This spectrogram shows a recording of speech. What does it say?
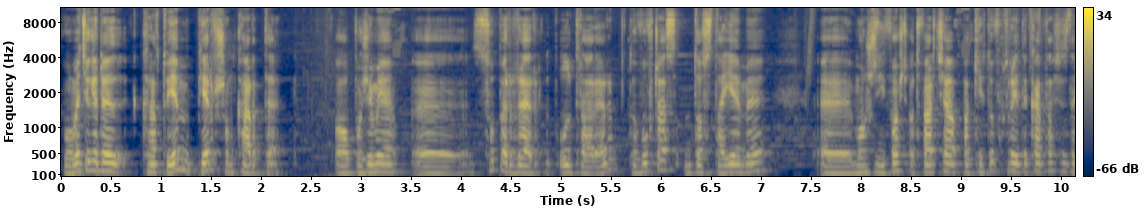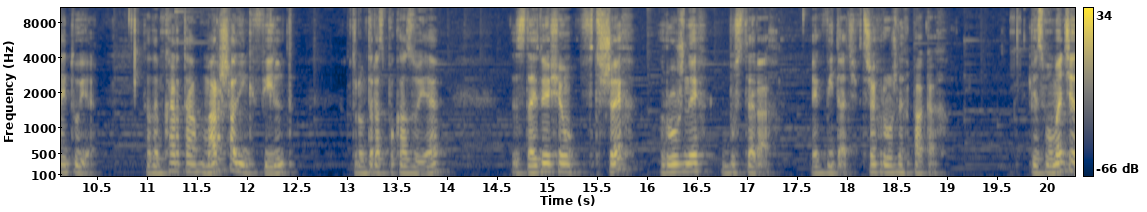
w momencie, kiedy kraftujemy pierwszą kartę o poziomie e, Super Rare Ultra Rare, to wówczas dostajemy możliwość otwarcia pakietu, w której ta karta się znajduje. Zatem karta Marshalling Field, którą teraz pokazuję, znajduje się w trzech różnych boosterach, jak widać, w trzech różnych pakach. Więc w momencie,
